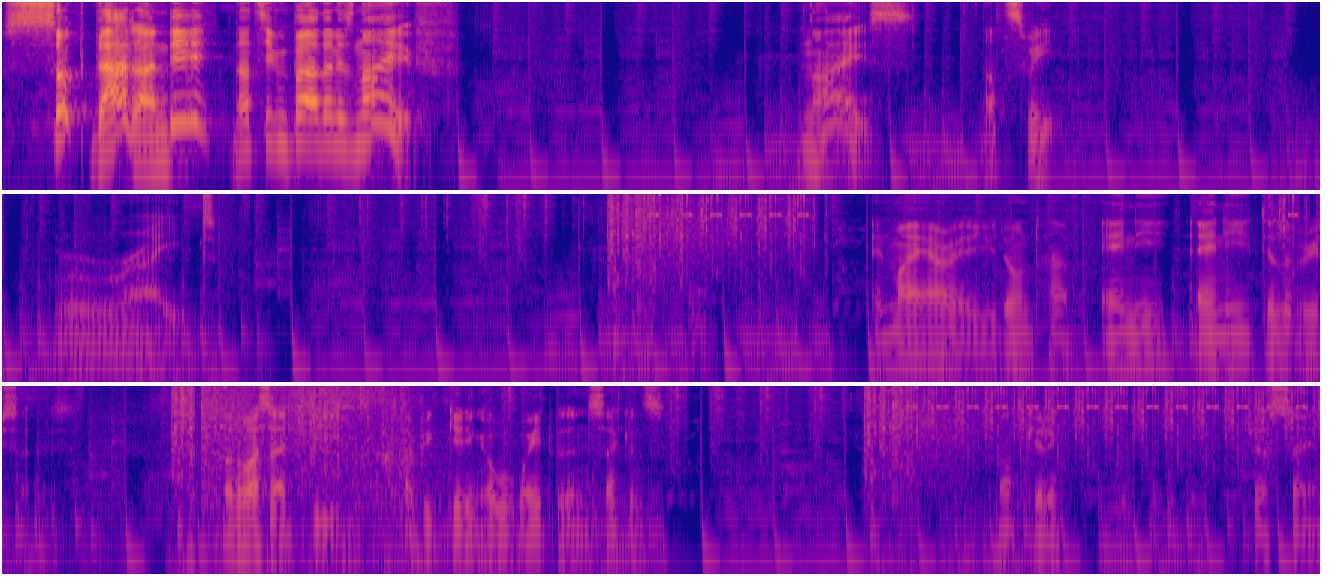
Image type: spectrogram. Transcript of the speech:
Suck that, Andy! That's even better than his knife. Nice. That's sweet. Right. In my area, you don't have any any delivery service. Otherwise, I'd be I'd be getting overweight within seconds. Not kidding. Just saying.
